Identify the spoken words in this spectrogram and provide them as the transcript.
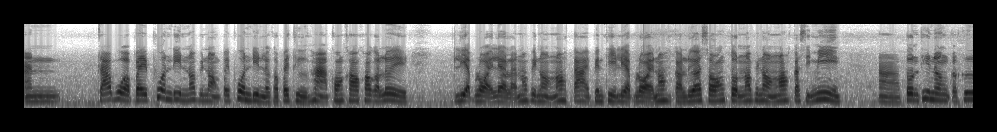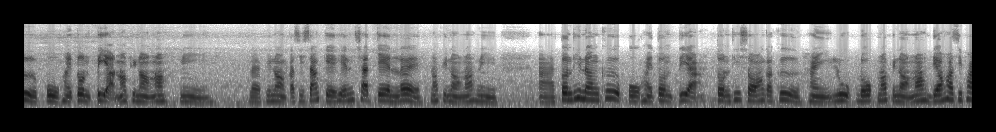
อันสาวบัวไปพ่วนดินเนาะพี่น้องไปพ่วนดินแล้วก็ไปถือหาของเขาเขาก็เลย เรียบร้อยแล้วแหละเนาะพี่น้องเนาะตายเป็นทีเรียบร้อยเนาะก็เหลือสองต้นเนาะพี่น้องเนาะกสิมีอ่าต้นที่หนึ่งก็คือปลูกให้ต้นเตี้ยเนาะพี่น้องเนาะนี่แหละพี่น้องกสิสังเกตเห็นชัดเจนเลยเนาะพี่น้องเนาะนี่อ่าต้นที่หนึ่งคือปลูกให้ต้นเตี้ยต้นที่สองก็คือให้ลูกดกเนาะพี่น้องเนาะเดี๋ยวเฮาสิบพา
